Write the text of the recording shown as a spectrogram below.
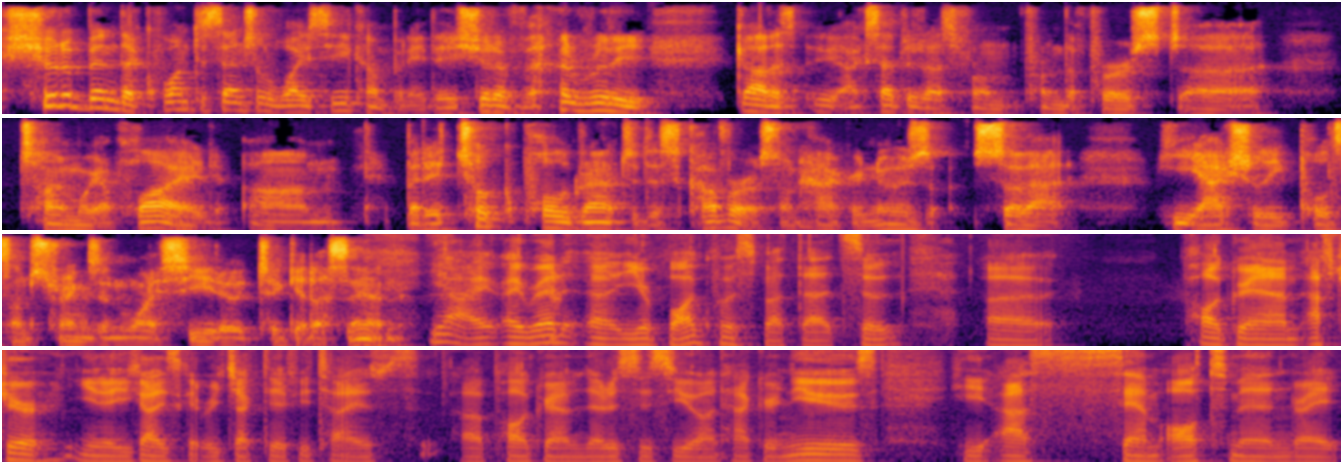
should have been the quintessential YC company. They should have really got us accepted us from from the first uh, time we applied. Um, but it took Paul Graham to discover us on Hacker News so that he actually pulled some strings in YC to, to get us in. Yeah, I, I read uh, your blog post about that. So, uh, Paul Graham, after you know you guys get rejected a few times, uh, Paul Graham notices you on Hacker News. He asks Sam Altman, right,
